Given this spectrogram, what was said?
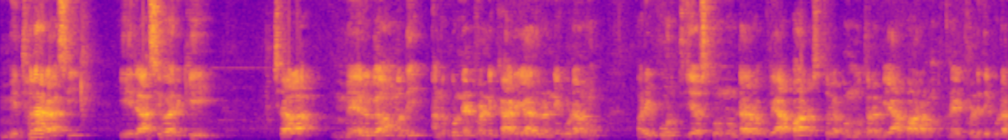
మిథున రాశి ఈ రాశి వారికి చాలా మేలుగా ఉన్నది అనుకున్నటువంటి కార్యాదులన్నీ కూడాను పరిపూర్తి చేస్తూ ఉంటారు వ్యాపారస్తులకు నూతన వ్యాపారం అనేటువంటిది కూడా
